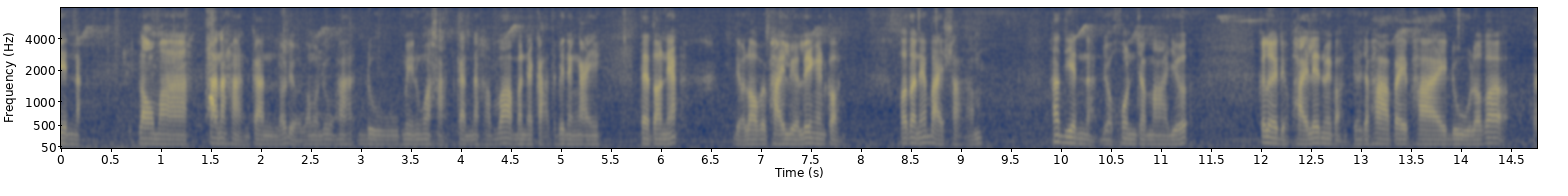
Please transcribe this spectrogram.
ย็นๆนะเรามาทานอาหารกันแล้วเดี๋ยวเรามาดูอะดูเมนูอาหารกันนะครับ ว่าบรรยากาศจะเป็นยังไง แต่ตอนเนี้ยเดี๋ยวเราไปพายเรือเล่นกันก่อน เพราะตอนนี้บ่ายสามถ้าเย็นอะเดี๋ยวคนจะมาเยอะ ก็เลยเดี๋ยวพายเล่นไปก่อน เดี๋ยวจะพาไปพายดูแล้วก็ไป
